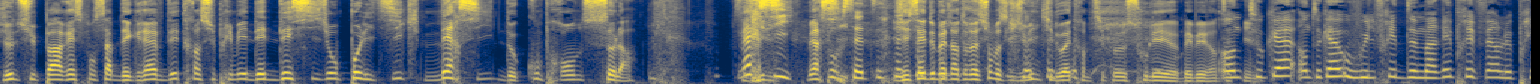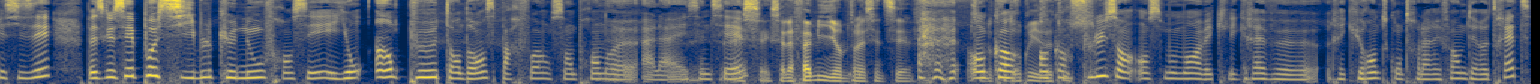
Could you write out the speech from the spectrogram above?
je ne suis pas responsable des grèves, des trains supprimés, des décisions politiques. Merci de comprendre cela. Merci, pour cette. J'essaye de mettre l'intonation parce que j'imagine qu'il doit être un petit peu saoulé, euh, bébé En 27000. tout cas, en tout cas, Wilfried Demaret préfère le préciser parce que c'est possible que nous, Français, ayons un peu tendance parfois à s'en prendre euh, à la SNCF. C'est la famille hein, dans la SNCF. encore encore plus en, en ce moment avec les grèves euh, récurrentes contre la réforme des retraites.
